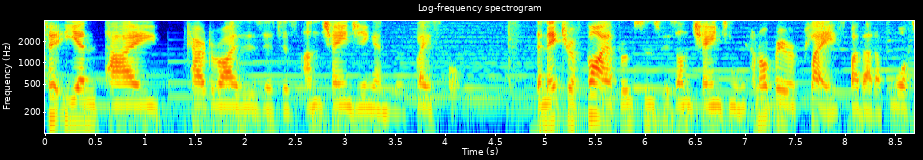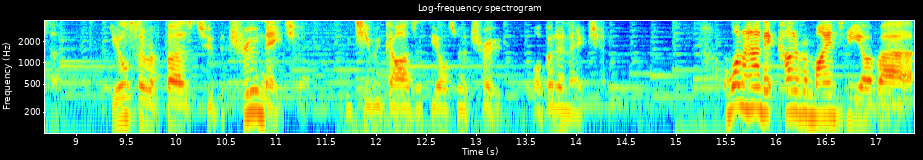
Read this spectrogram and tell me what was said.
Tai characterizes it as unchanging and irreplaceable. The nature of fire, for instance, is unchanging and cannot be replaced by that of water. He also refers to the true nature, which he regards as the ultimate truth, or Buddha nature. On one hand, it kind of reminds me of uh,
